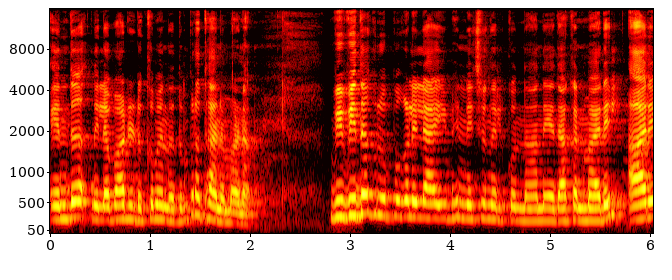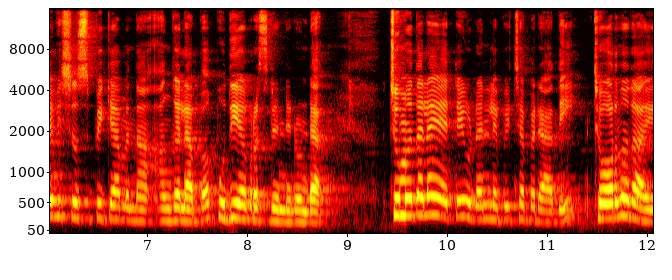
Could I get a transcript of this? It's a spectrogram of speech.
എന്ത് നിലപാടെടുക്കുമെന്നതും പ്രധാനമാണ്. വിവിധ ഗ്രൂപ്പുകളിലായി ഭിന്നിച്ചു നിൽക്കുന്ന നേതാക്കന്മാരിൽ ആരെ വിശ്വസിപ്പിക്കാമെന്ന അങ്കലാപ്പ് പുതിയ പ്രസിഡന്റിനുണ്ട്. ചുമതല ഏറ്റയുടൻ ലഭിച്ച പരാതി ചോർന്നതായി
